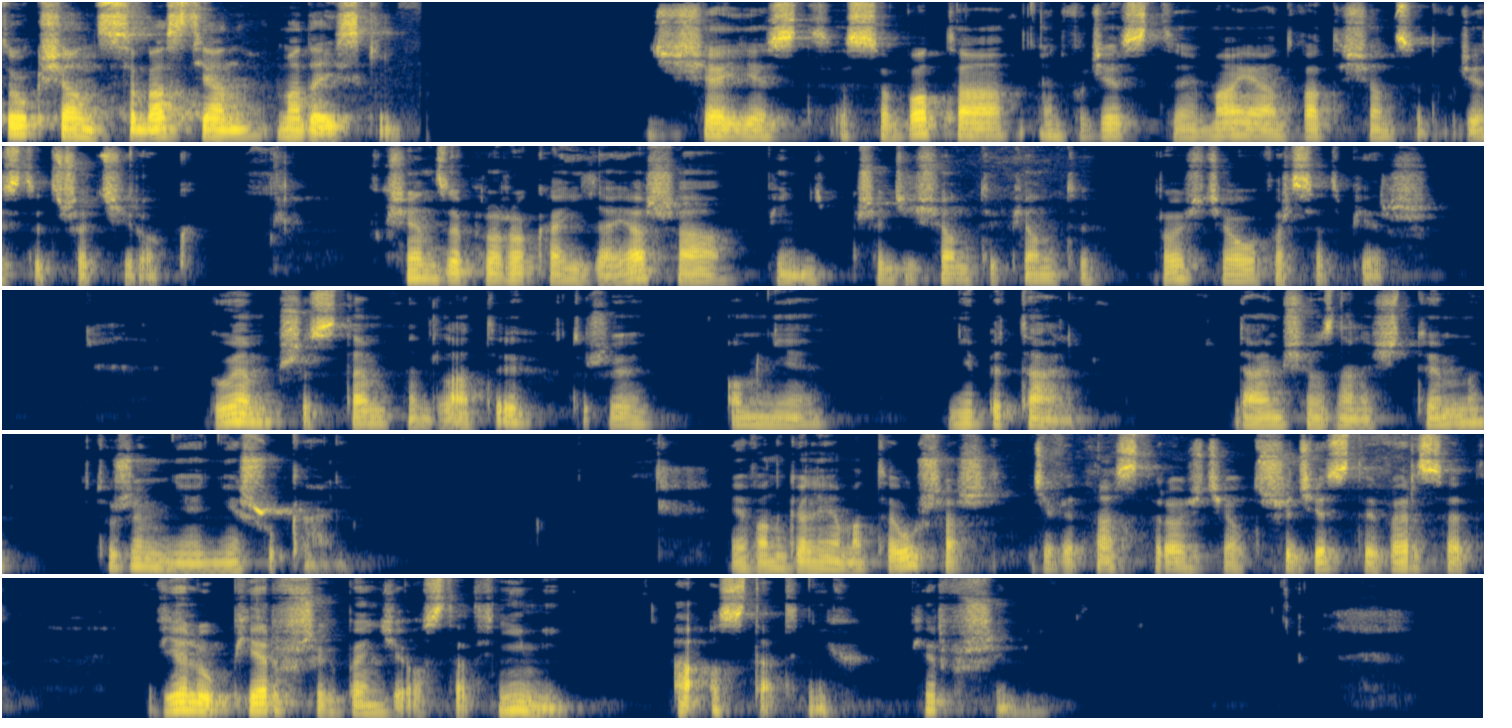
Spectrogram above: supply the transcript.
Tu ksiądz Sebastian Madejski. Dzisiaj jest sobota, 20 maja 2023 rok. W księdze proroka Izajasza, 65 rozdział, werset pierwszy. Byłem przystępny dla tych, którzy o mnie nie pytali. Dałem się znaleźć tym, którzy mnie nie szukali. Ewangelia Mateusza, 19 rozdział, 30 werset. Wielu pierwszych będzie ostatnimi, a ostatnich pierwszymi.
